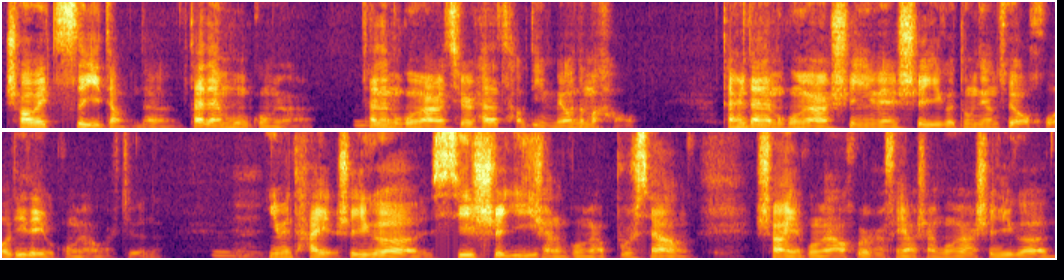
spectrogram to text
稍微次一等的代代木公园。代代木公园其实它的草地没有那么好，但是代代木公园是因为是一个东京最有活力的一个公园，我是觉得，嗯，因为它也是一个西式意义上的公园，不像上野公园或者说分享山公园是一个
